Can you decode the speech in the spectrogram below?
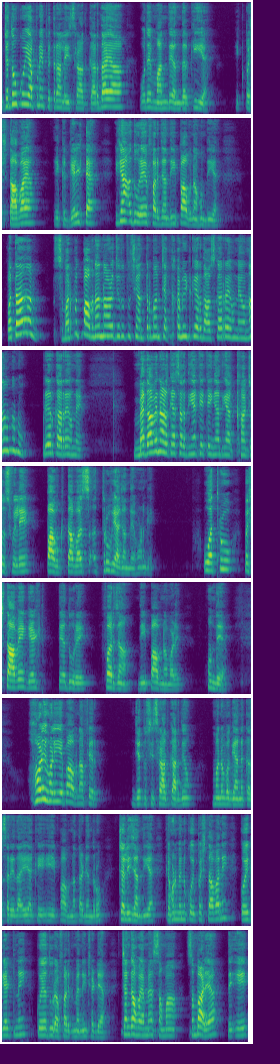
ਜਦੋਂ ਕੋਈ ਆਪਣੇ ਪਿਤਰਾਂ ਲਈ ਸਰਾਧ ਕਰਦਾ ਆ, ਉਹਦੇ ਮਨ ਦੇ ਅੰਦਰ ਕੀ ਹੈ? ਇੱਕ ਪਛਤਾਵਾ ਆ, ਇੱਕ ਗਿਲਟ ਹੈ, ਜਾਂ ਅਧੂਰੇ ਫਰਜ਼ਾਂ ਦੀ ਭਾਵਨਾ ਹੁੰਦੀ ਹੈ? ਪਤਾ, ਸਮਰਪਿਤ ਭਾਵਨਾ ਨਾਲ ਜਦੋਂ ਤੁਸੀਂ ਅੰਤਰਮਨ ਚ ਅੱਖਾਂ ਮੀਟ ਕੇ ਅਰਦਾਸ ਕਰ ਰਹੇ ਹੁੰਨੇ ਹੋ ਨਾ ਉਹਨਾਂ ਨੂੰ, ਪ੍ਰੇਅਰ ਕਰ ਰਹੇ ਹੁੰਨੇ ਮੈਂ ਦਾਅਵੇ ਨਾਲ ਕਹਿ ਸਕਦੀ ਹਾਂ ਕਿ ਕਈਆਂ ਦੀਆਂ ਅੱਖਾਂ 'ਚ ਉਸ ਵੇਲੇ ਭਾਵੁਕਤਾ ਵਸ ਅਥਰੂ ਵੀ ਆ ਜਾਂਦੇ ਹੋਣਗੇ। ਉਹ ਅਥਰੂ ਪਛਤਾਵੇ, ਗਿਲਟ ਤੇ ਅਧੂਰੇ ਫਰਜ਼ਾਂ ਦੀ ਭਾਵਨਾ ਵਾਲੇ ਹੁੰਦੇ ਆ। ਹੌਲੀ ਹੌਲੀ ਇਹ ਭਾਵਨਾ ਫਿਰ ਜੇ ਤੁਸੀਂ ਸਰਾਧ ਕਰਦੇ ਹੋ, ਮਨੋਵਿਗਿਆਨਕ ਅਸਰ ਇਹਦਾ ਇਹ ਆ ਕਿ ਇਹ ਭਾਵਨਾ ਤੁਹਾਡੇ ਅੰਦਰੋਂ ਚਲੀ ਜਾਂਦੀ ਹੈ ਕਿ ਹੁਣ ਮੈਨੂੰ ਕੋਈ ਪਛਤਾਵਾ ਨਹੀਂ, ਕੋਈ ਗਿਲਟ ਨਹੀਂ, ਕੋਈ ਅਧੂਰਾ ਫਰਜ਼ ਮੈਂ ਨਹੀਂ ਛੱਡਿਆ। ਚੰਗਾ ਹੋਇਆ ਮੈਂ ਸਮਾਂ ਸੰਭਾਲਿਆ ਤੇ ਇਹ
